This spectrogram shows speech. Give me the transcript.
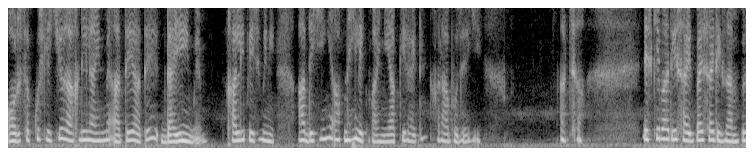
और सब कुछ लिखिए और आखिरी लाइन में आते आते डायरी में, खाली पेज में नहीं, आप देखेंगे आप नहीं लिख पाएँगे, आपकी राइटिंग ख़राब हो जाएगी। अच्छा इसके बाद ये साइड बाय साइड एग्ज़ाम्पल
